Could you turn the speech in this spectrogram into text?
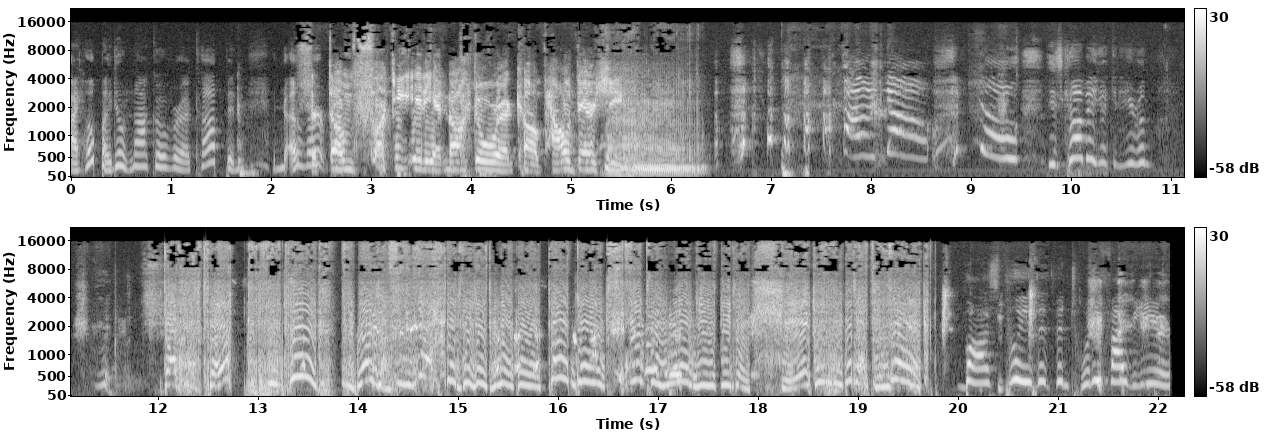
I hope I don't knock over a cup and, and The dumb fucking idiot knocked over a cup. How dare she? Oh, no! No! He's coming! I can hear him! Boss, please, it's been 25 years.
